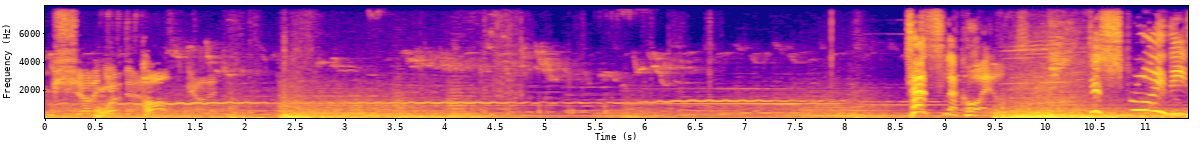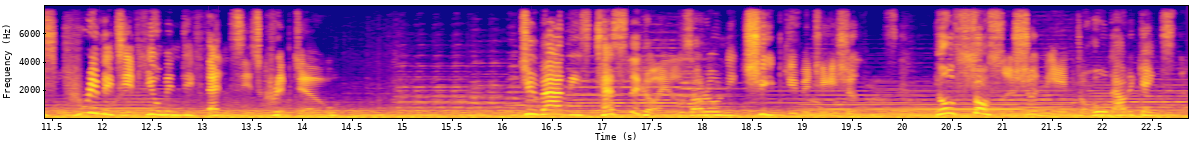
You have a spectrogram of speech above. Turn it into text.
I'm shutting what? you down. Huh? Got it. Tesla coils! Destroy these primitive human defenses, Crypto! Too bad these Tesla coils are only cheap imitations. Your saucer should be able to hold out against them.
